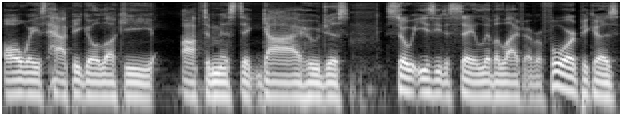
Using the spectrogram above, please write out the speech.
always happy go lucky, optimistic guy who just so easy to say live a life ever forward because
